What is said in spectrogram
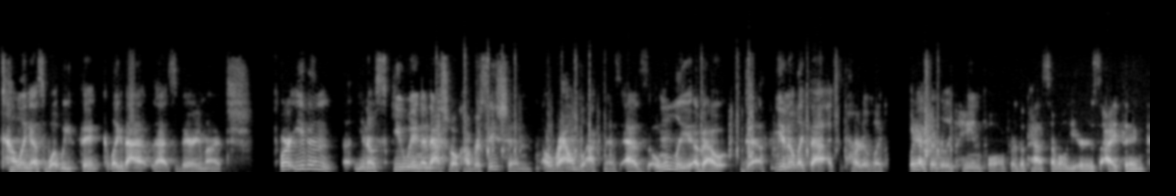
telling us what we think like that that's very much or even you know skewing a national conversation around blackness as only about death you know like that is part of like what has been really painful for the past several years, I think,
